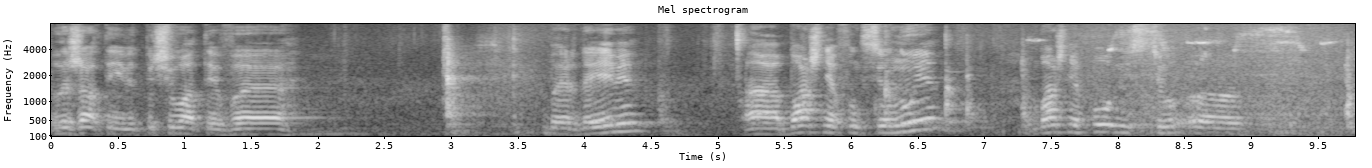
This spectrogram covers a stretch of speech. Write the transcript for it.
лежати і відпочивати в е, БРДМі. Башня функціонує, башня повністю е,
